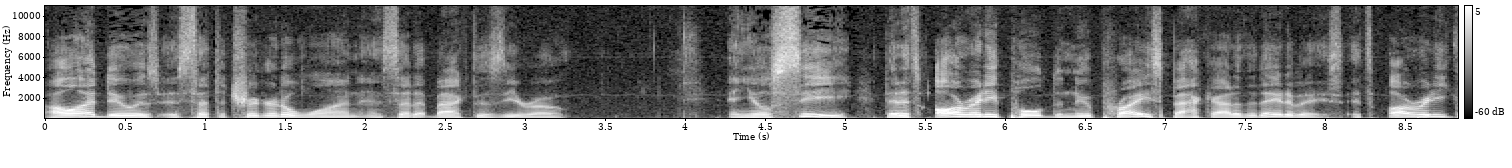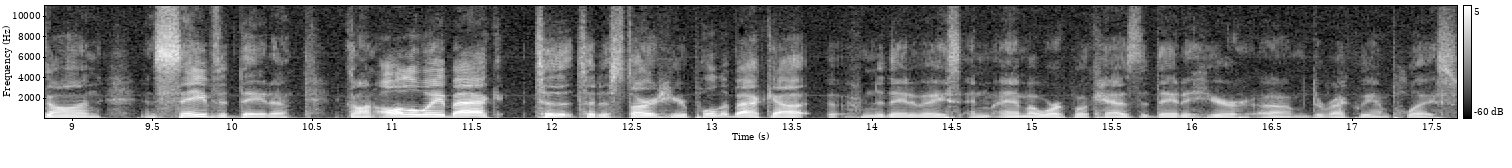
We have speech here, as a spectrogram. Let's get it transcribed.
All I do is, is set the trigger to 1 and set it back to 0 and you'll see that it's already pulled the new price back out of the database. It's already gone and saved the data gone all the way back to, to the start here pulled it back out from the database and, and my workbook has the data here um, directly in place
